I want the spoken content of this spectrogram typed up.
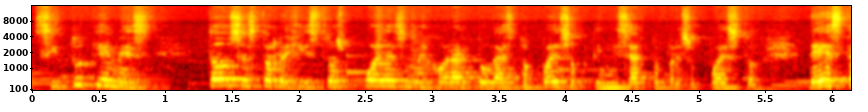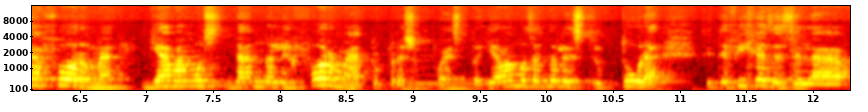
si tú tienes todos estos registros, puedes mejorar tu gasto, puedes optimizar tu presupuesto. De esta forma, ya vamos dándole forma a tu presupuesto, ya vamos dándole estructura. Si te fijas desde la,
